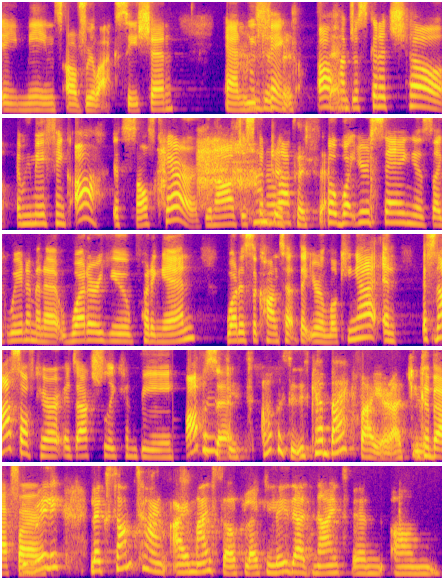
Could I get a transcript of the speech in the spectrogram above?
a means of relaxation. And we 100%. think, oh, I'm just going to chill. And we may think, oh, it's self care, you know, I'm just going to relax. But what you're saying is like, wait a minute, what are you putting in? What is the content that you're looking at? And it's not self care. It actually can be opposite. opposite. Opposite. It can backfire at you. It can backfire. It really, like sometimes I myself, like late at night when, um,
